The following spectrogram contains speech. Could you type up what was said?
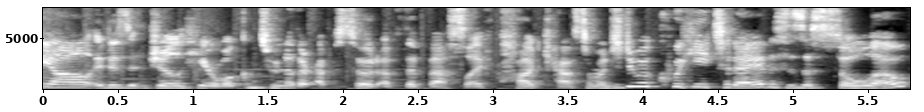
Hey y'all, it is Jill here. Welcome to another episode of the Best Life podcast. I wanted to do a quickie today. This is a solo,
